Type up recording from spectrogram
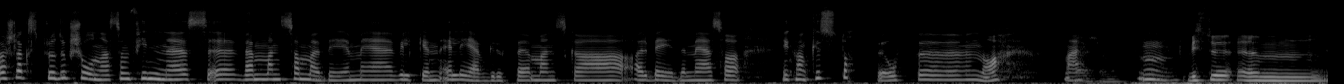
hva slags produksjoner som finnes, eh, hvem man samarbeider med, hvilken elevgruppe man skal arbeide med. Så vi kan ikke stoppe opp uh, nå. Nei. Mm. Hvis du um,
